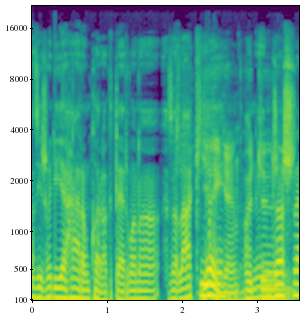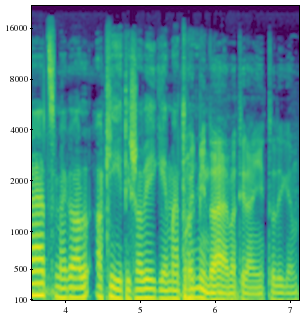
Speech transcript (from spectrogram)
az is, hogy ugye három karakter van, a, ez a Lucky, Ja, igen, a hogy, ninja srác, meg a, a két is a végén már Hogy mind a hármat irányítod, igen.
